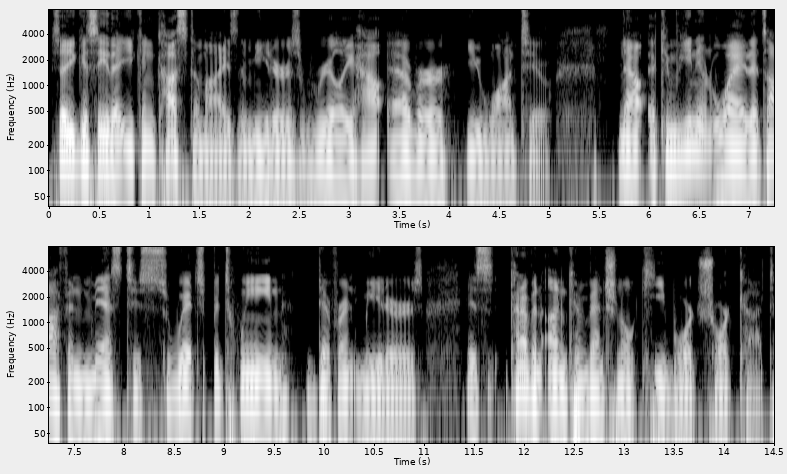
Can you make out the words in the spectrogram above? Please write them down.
So you can see that you can customize the meters really however you want to. Now, a convenient way that's often missed to switch between different meters is kind of an unconventional keyboard shortcut.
